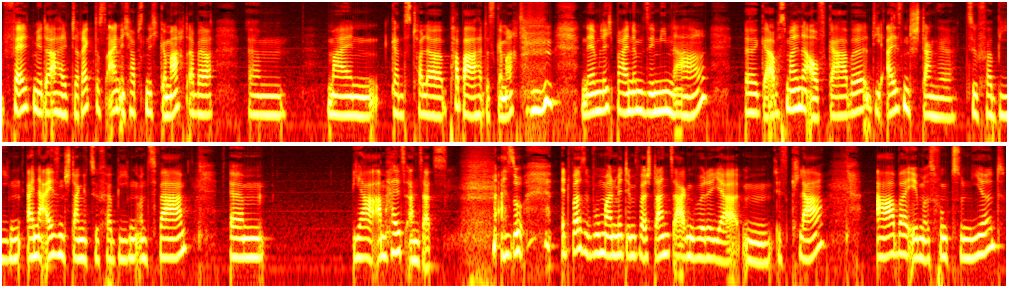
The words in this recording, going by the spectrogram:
fällt mir da halt direkt das ein, ich habe es nicht gemacht, aber ähm, mein ganz toller Papa hat es gemacht, nämlich bei einem Seminar äh, gab es mal eine Aufgabe, die Eisenstange zu verbiegen, eine Eisenstange zu verbiegen und zwar ähm, ja am Halsansatz. Also etwas, wo man mit dem Verstand sagen würde, ja, hm, ist klar, aber eben es funktioniert.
